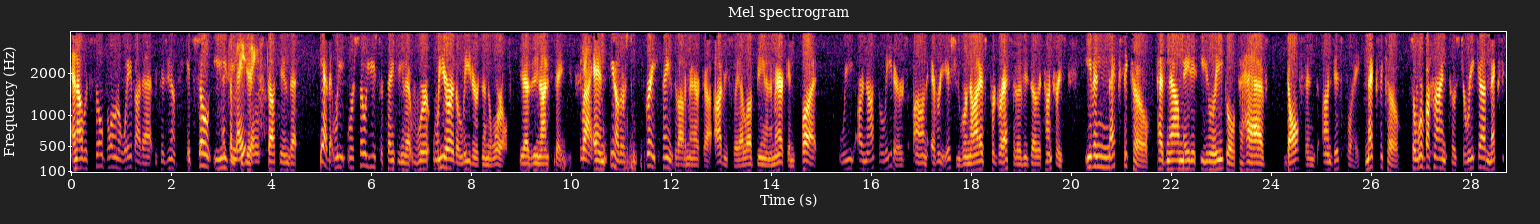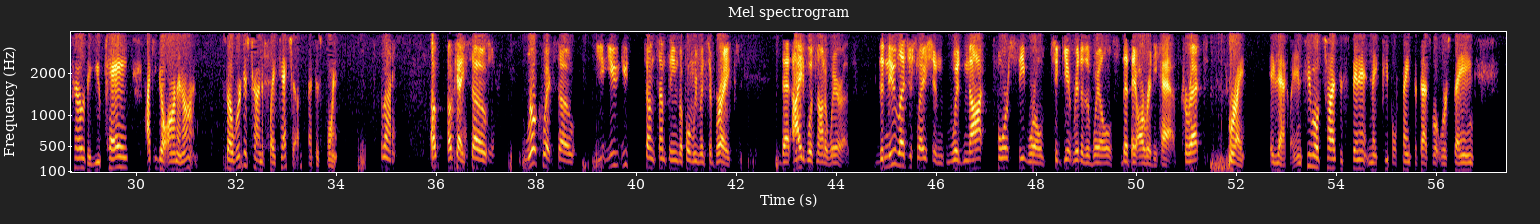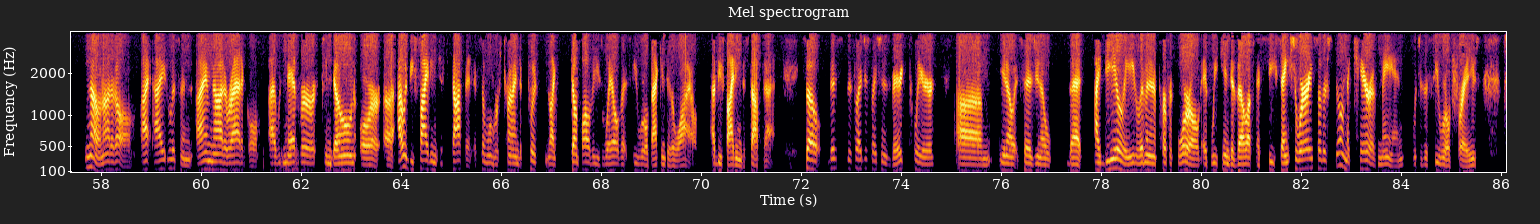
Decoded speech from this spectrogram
And I was so blown away by that because, you know, it's so easy to get stuck in that yeah, that we we're so used to thinking that we're we are the leaders in the world, yeah, as the United States. Right. And you know, there's some great things about America. Obviously, I love being an American, but we are not the leaders on every issue. We're not as progressive as these other countries. Even Mexico has now made it illegal to have dolphins on display. Mexico. So we're behind Costa Rica, Mexico, the UK. I could go on and on. So we're just trying to play catch up at this point. Right. Oh, okay, so real quick, so you you you on something before we went to break that I was not aware of. The new legislation would not force SeaWorld to get rid of the whales that they already have, correct? Right. Exactly. And SeaWorld tries to spin it and make people think that that's what we're saying. No, not at all. I, I listen. I am not a radical. I would never condone or uh, I would be fighting to stop it if someone was trying to put like dump all these whales at SeaWorld back into the wild. I'd be fighting to stop that. So this this legislation is very clear. Um, you know, it says you know that ideally, living in a perfect world, if we can develop a sea sanctuary, so they're still in the care of man, which is a SeaWorld phrase,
